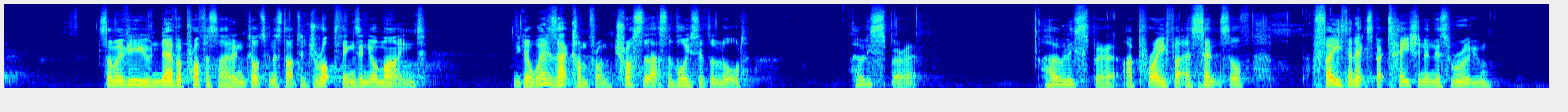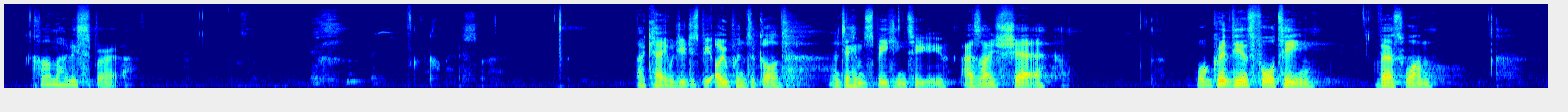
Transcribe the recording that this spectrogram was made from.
Some of you have never prophesied, and God's going to start to drop things in your mind. You go, where does that come from? Trust that that's the voice of the Lord. Holy Spirit, Holy Spirit, I pray for a sense of faith and expectation in this room. Come, Holy Spirit. Holy Spirit. Okay, would you just be open to God and to Him speaking to you as I share? 1 Corinthians 14, verse 1.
